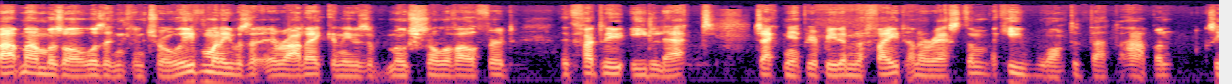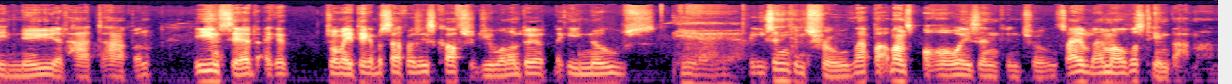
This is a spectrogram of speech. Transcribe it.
Batman was always in control, even when he was erratic and he was emotional with Alfred. Like the fact that he, he let Jack Napier beat him in a fight and arrest him, like he wanted that to happen because he knew it had to happen. He even said, "I could." Do you want me to take myself out of these cuffs, or do you want to do it? Like he knows Yeah, yeah. he's in control. That Batman's always in control. So I'm, I'm always Team Batman.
